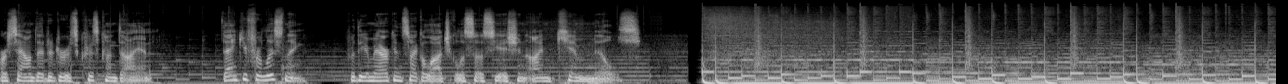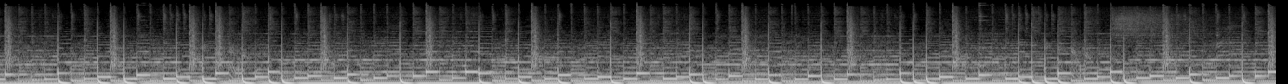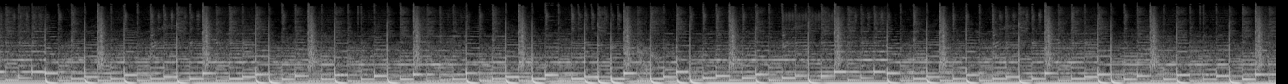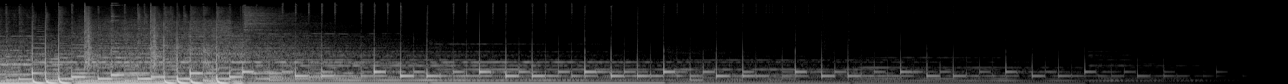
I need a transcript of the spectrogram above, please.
Our sound editor is Chris Condayan. Thank you for listening. For the American Psychological Association, I'm Kim Mills.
